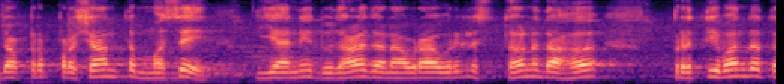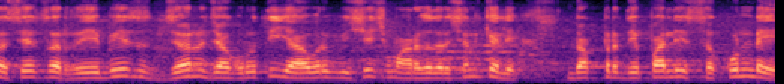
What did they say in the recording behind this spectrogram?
डॉक्टर प्रशांत मसे यांनी दुधाळ जनावरावरील स्तनदाह प्रतिबंध तसेच रेबीज जनजागृती यावर विशेष मार्गदर्शन केले. डॉक्टर दीपाली सकुंडे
